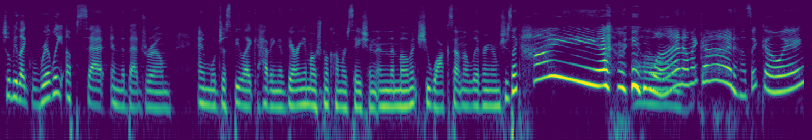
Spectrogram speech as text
she'll be like really upset in the bedroom, and will just be like having a very emotional conversation. And the moment she walks out in the living room, she's like, "Hi, everyone! Oh, my god, how's it going?"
